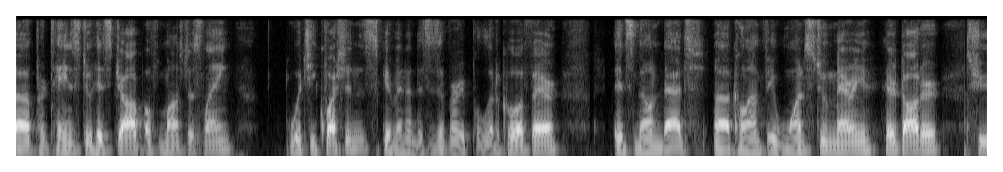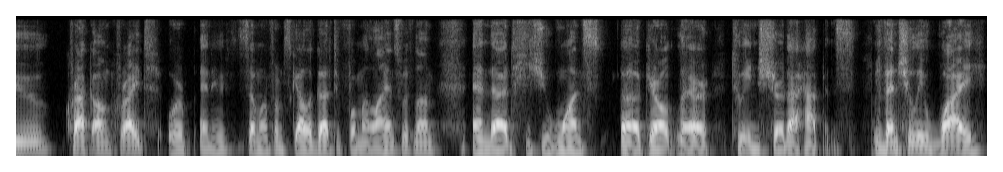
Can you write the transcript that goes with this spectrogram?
uh, pertains to his job of monster slaying, which he questions, given that this is a very political affair. It's known that uh, Calanthe wants to marry her daughter to Crach an Craite or any someone from Skellige to form an alliance with them, and that he she wants uh, Geralt there to ensure that happens. Eventually, why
